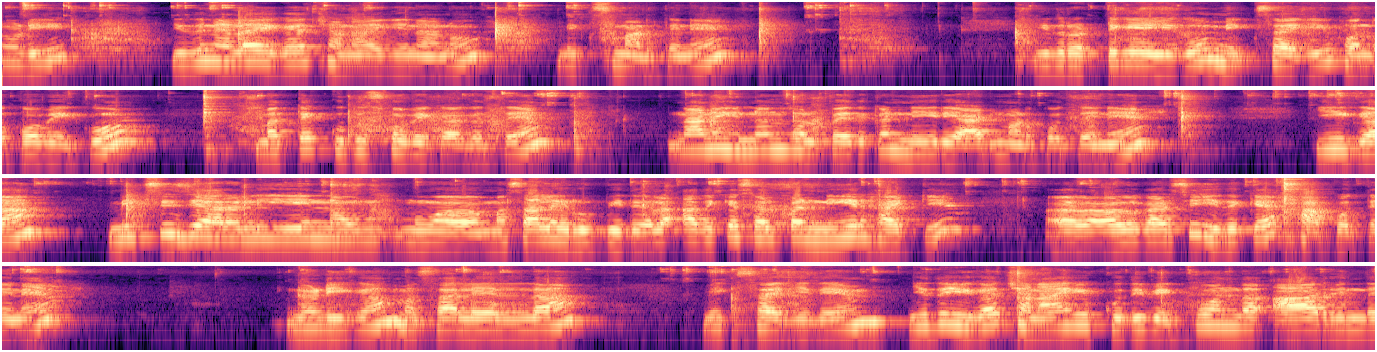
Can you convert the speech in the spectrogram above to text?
ನೋಡಿ, ಇದನ್ನೆಲ್ಲ ಈಗ ಚೆನ್ನಾಗಿ ನಾನು ಮಿಕ್ಸ್ ಮಾಡ್ತೇನೆ. ಇದರೊಟ್ಟಿಗೆ ಇದು ಮಿಕ್ಸ್ ಆಗಿ ಹೊಂದ್ಕೋಬೇಕು. ಮತ್ತು ಕುದಿಸ್ಕೋಬೇಕಾಗತ್ತೆ. ನಾನು ಇನ್ನೊಂದು ಸ್ವಲ್ಪ ಇದಕ್ಕೆ ನೀರು ಆ್ಯಡ್ ಮಾಡ್ಕೋತೇನೆ. ಈಗ ಮಿಕ್ಸಿ ಜಾರಲ್ಲಿ ಏನು ಮಸಾಲೆ ರುಬ್ಬಿದೆಯಲ್ಲ ಅದಕ್ಕೆ ಸ್ವಲ್ಪ ನೀರು ಹಾಕಿ ಅಲುಗಾಡಿಸಿ ಇದಕ್ಕೆ ಹಾಕೋತೇನೆ. ನೋಡಿ ಈಗ ಮಸಾಲೆ ಎಲ್ಲ ಮಿಕ್ಸ್ ಆಗಿದೆ. ಇದು ಈಗ ಚೆನ್ನಾಗಿ ಕುದಿಬೇಕು. ಒಂದು ಆರರಿಂದ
